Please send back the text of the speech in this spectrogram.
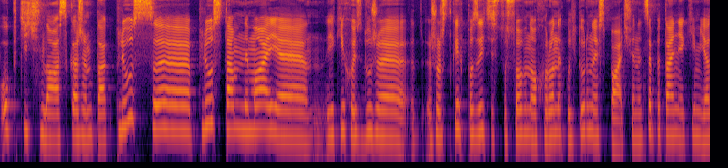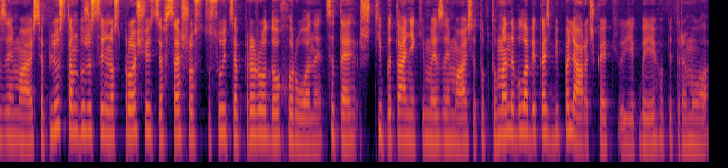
оптічна, скажімо так. Плюс, е, плюс там немає якихось дуже жорстких позицій стосовно охорони культурної спадщини. Це питання, яким я займаюся. Плюс там дуже сильно спрощується все, що стосується природоохорони. Це теж ті питання, якими я займаюся. Тобто, в мене була б якась біполярочка, як- якби я його підтримувала.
